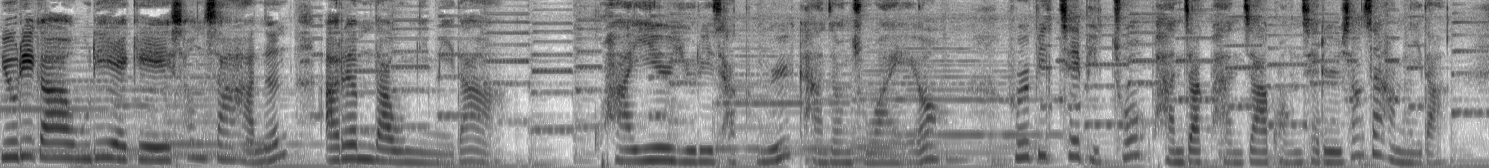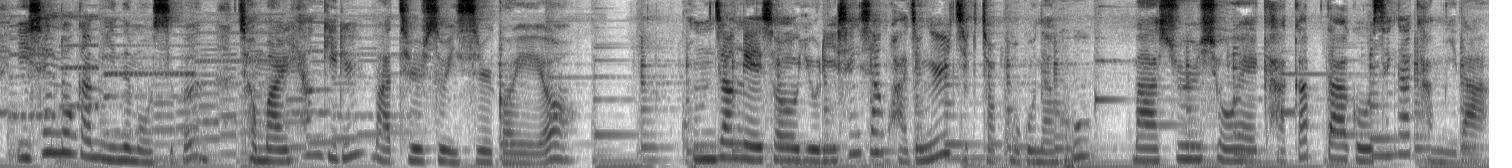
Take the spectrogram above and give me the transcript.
유리가 우리에게 선사하는 아름다움입니다. 과일 유리 작품을 가장 좋아해요. 불빛에 비춰 반짝반짝 광채를 상상합니다. 이 생동감 있는 모습은 정말 향기를 맡을 수 있을 거예요. 공장에서 요리 생산 과정을 직접 보고 난 후 마술쇼에 가깝다고 생각합니다.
